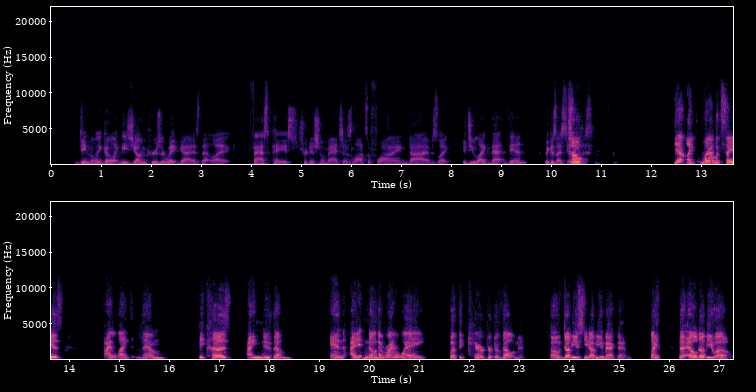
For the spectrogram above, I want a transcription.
Dean Malenko, like these young cruiserweight guys that like fast paced traditional matches, lots of flying dives. Like, did you like that then? Because I see so. Of- yeah, like what I would say is, I liked them because I knew them and I didn't know them right away, but the character development of WCW back then, like the LWO,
